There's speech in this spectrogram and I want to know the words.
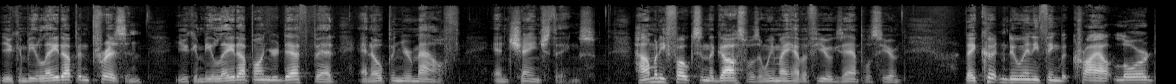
You can be laid up in prison. You can be laid up on your deathbed and open your mouth and change things. How many folks in the Gospels, and we may have a few examples here, they couldn't do anything but cry out, Lord,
